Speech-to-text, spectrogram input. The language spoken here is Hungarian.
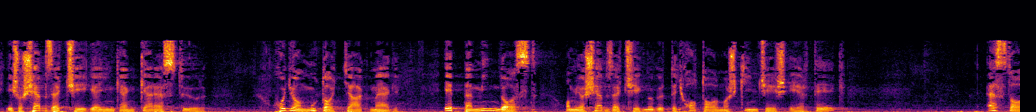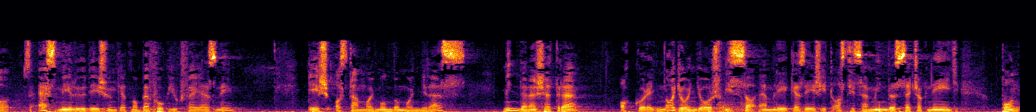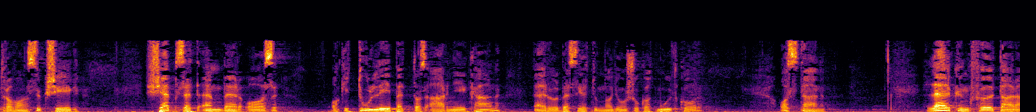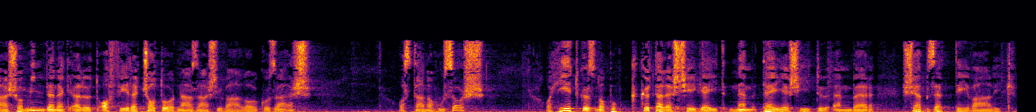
és a sebzettségeinken keresztül hogyan mutatják meg éppen mindazt, ami a sebzettség mögött egy hatalmas kincs és érték, ezt az eszmélődésünket ma be fogjuk fejezni, és aztán majd mondom, hogy mi lesz. Minden esetre akkor egy nagyon gyors visszaemlékezés, itt azt hiszem mindössze csak négy pontra van szükség. Sebzett ember az, aki túllépett az árnyékán, erről beszéltünk nagyon sokat múltkor. Aztán lelkünk föltárása mindenek előtt afféle csatornázási vállalkozás, aztán a huszas, a hétköznapok kötelességeit nem teljesítő ember sebzetté válik.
